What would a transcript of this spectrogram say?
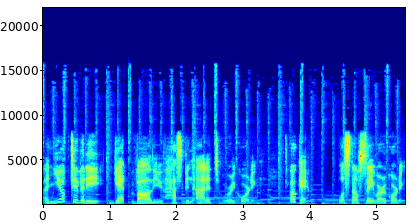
A new activity, get value, has been added to our recording. Okay, let's now save our recording.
